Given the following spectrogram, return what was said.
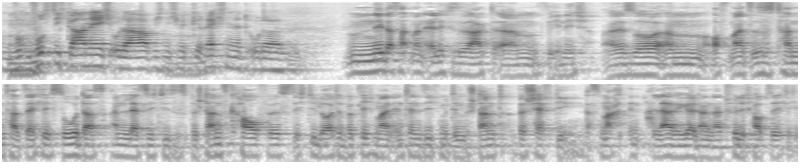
mhm. wusste ich gar nicht oder habe ich nicht mit gerechnet oder Nee, das hat man ehrlich gesagt ähm, wenig. Also ähm, oftmals ist es dann tatsächlich so, dass anlässlich dieses Bestandskaufes sich die Leute wirklich mal intensiv mit dem Bestand beschäftigen. Das macht in aller Regel dann natürlich hauptsächlich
